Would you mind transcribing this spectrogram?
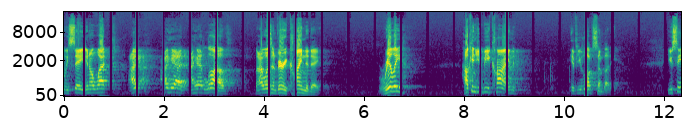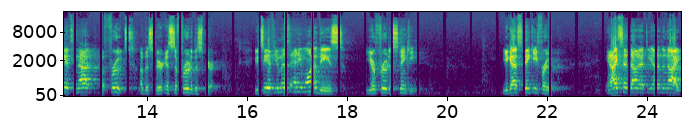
we say, you know what? I, I, had, I had love, but I wasn't very kind today. Really? How can you be kind if you love somebody? You see, it's not the fruits of the Spirit, it's the fruit of the Spirit. You see, if you miss any one of these, your fruit is stinky. You got stinky fruit. And I sit down at the end of the night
